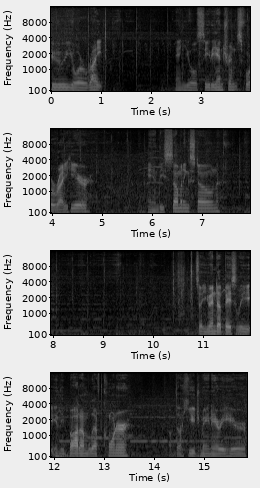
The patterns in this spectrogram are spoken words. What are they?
to your right. And you'll see the entrance for right here. And the summoning stone. So you end up basically in the bottom left corner of the huge main area here.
